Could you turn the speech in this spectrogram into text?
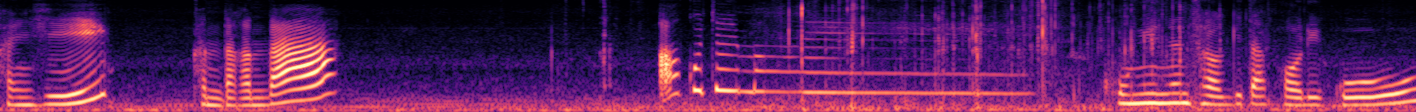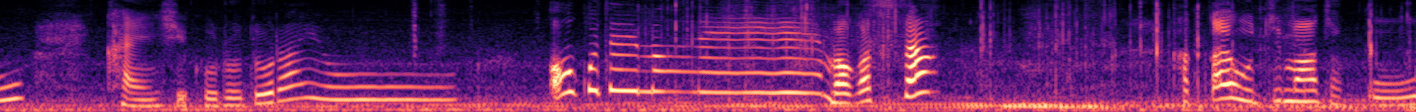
간식. 간다 간다. 아구 잘 먹네. 공이는 저기다 버리고 간식으로 놀아요. 어구 잘 먹네. 먹었어? 가까이 오지마 자꾸.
